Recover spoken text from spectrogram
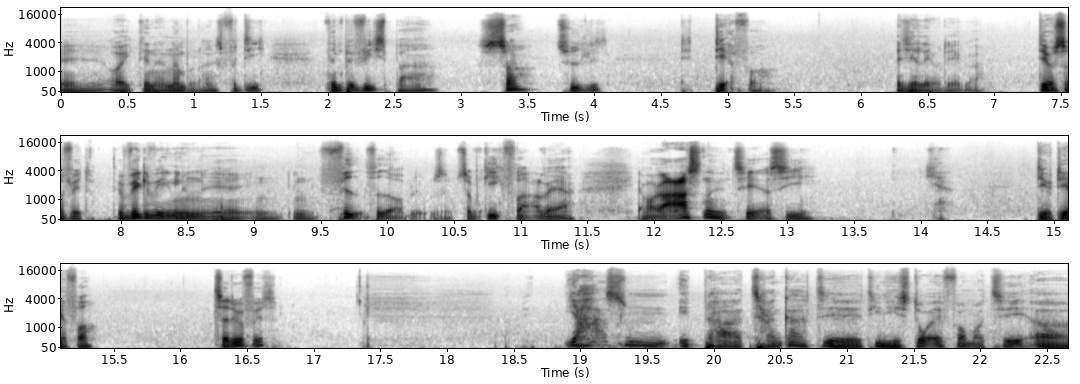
øh, og ikke den anden ambulance. Fordi den beviste bare så tydeligt, det er derfor, at jeg laver det, jeg gør. det var så fedt. Det var virkelig, virkelig en, øh, en, en fed, fed oplevelse, som gik fra at være, jeg var rasende til at sige, ja, det er jo derfor. Så det var fedt. Jeg har sådan et par tanker, din historie får mig til at,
